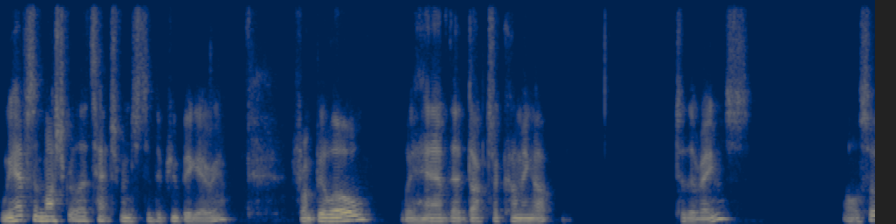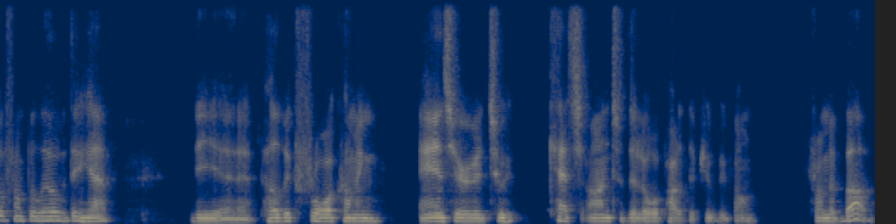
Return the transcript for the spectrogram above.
We have some muscular attachments to the pubic area. From below, we have the adductor coming up to the ramus. Also from below, they have the uh, pelvic floor coming anterior to catch on to the lower part of the pubic bone. From above,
